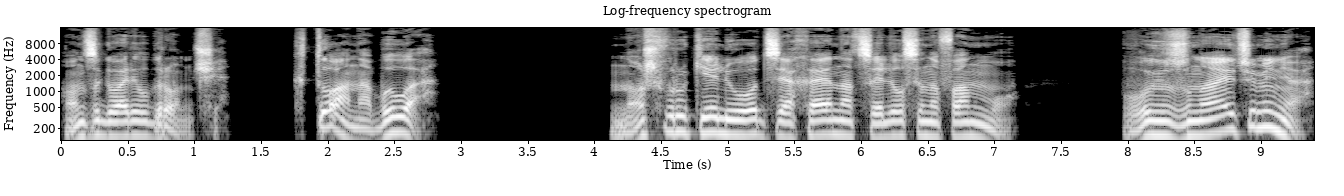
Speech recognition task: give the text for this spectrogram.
Он заговорил громче. «Кто она была?» Нож в руке Люот Дзяхая нацелился на Фанму. «Вы знаете меня?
